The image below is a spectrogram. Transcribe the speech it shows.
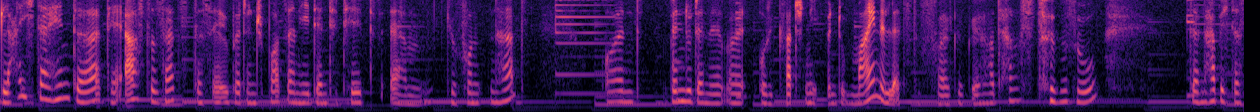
gleich dahinter der erste Satz, dass er über den Sport seine Identität ähm, gefunden hat. Und wenn du deine, oder Quatsch, nee, wenn du meine letzte Folge gehört hast, so, dann habe ich das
